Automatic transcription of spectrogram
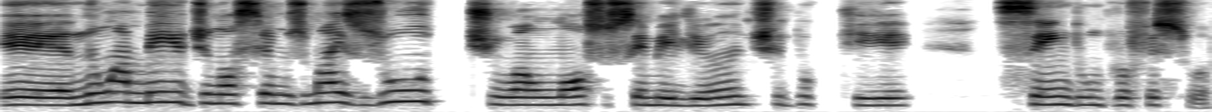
É, não há meio de nós sermos mais útil ao nosso semelhante do que sendo um professor.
